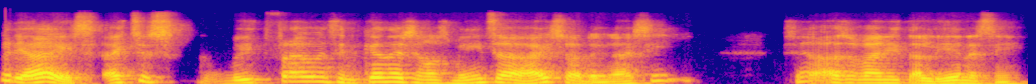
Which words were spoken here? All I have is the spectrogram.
by die huis. Hy het soos met vrouens en kinders en ons mense huishouding. Hy sien sien asof hy nie alleen is nie.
